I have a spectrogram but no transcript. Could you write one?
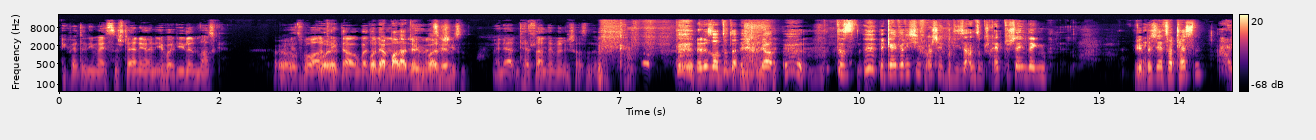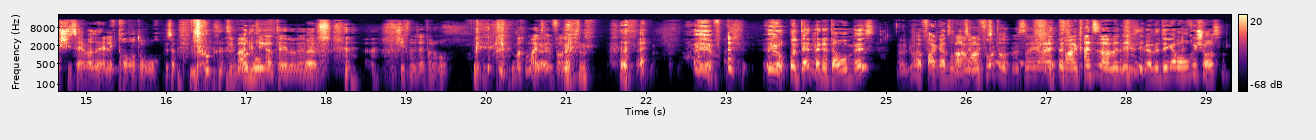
Ich wette, die meisten Sterne hören eh bald Elon Musk. Ja, Jetzt, wo er anfängt, da irgendwas weil der in- ballert in Himmel überall zu hin. schießen. Wenn er hat einen Tesla in den Himmel geschossen. Das ist auch total, ja, das, das kann ich mir richtig vorstellen, wie diese an so einem Schreibtisch stehen denken, wir müssen jetzt was testen. Ah, ich schieße einfach so ein Elektroauto hoch. Ihr? Die Marketingabteilung, ja. Ja. Schießen wir das einfach hoch. Machen wir jetzt einfach. Und dann, wenn er da oben ist, Ja, fahren kannst du Machen wir mal ein Foto. Ist doch egal. Fahren kannst du aber nicht. Wir haben das Ding aber hochgeschossen.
